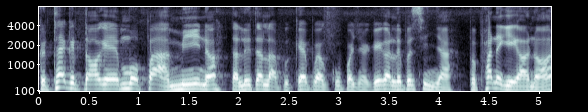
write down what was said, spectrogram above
ကထက်ကတော်ကမောပါမီနော်တလူတလာပကဲပကူပညာကေကလပစညာပဖနေကေကနော်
